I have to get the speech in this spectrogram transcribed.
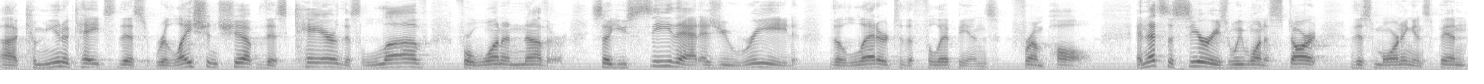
uh, communicates this relationship, this care, this love for one another. So you see that as you read the letter to the Philippians from Paul. And that's the series we want to start this morning and spend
